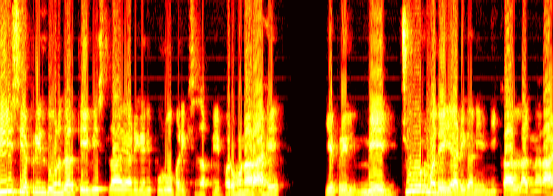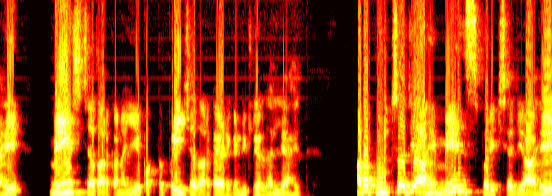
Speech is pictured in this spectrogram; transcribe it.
तीस एप्रिल दोन हजार तेवीस ला या ठिकाणी पूर्व परीक्षेचा पेपर होणार आहे. एप्रिल मे जून मध्ये या ठिकाणी निकाल लागणार आहे. मेन्सच्या तारखा नाहीये फक्त प्रीच्या तारखा या ठिकाणी डिक्लेअर झालेल्या आहेत. आता पुढचं जे आहे मेन्स परीक्षा जी आहे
